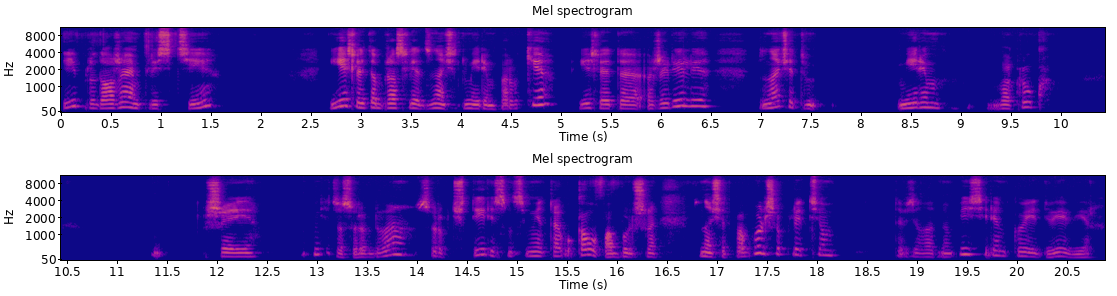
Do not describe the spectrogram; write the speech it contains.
И продолжаем плести. Если это браслет, значит мерим по руке. Если это ожерелье, значит мерим вокруг шеи. Где-то 42-44 сантиметра. У кого побольше, значит побольше плетем. Я взяла одну бисеринку и две вверх.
